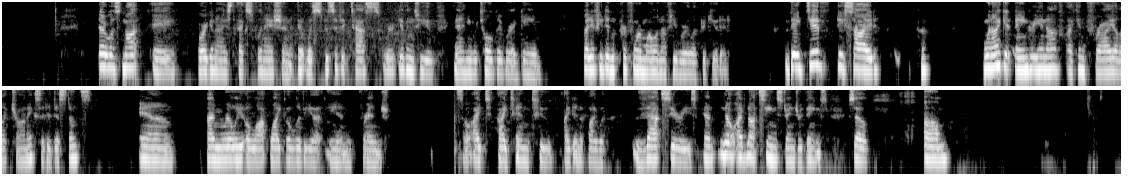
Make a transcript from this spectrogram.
There was not a organized explanation. It was specific tasks were given to you and you were told they were a game. But if you didn't perform well enough, you were electrocuted. They did decide when I get angry enough, I can fry electronics at a distance. And I'm really a lot like Olivia in Fringe. So I, I tend to identify with that series. And no, I've not seen Stranger Things. So, um,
